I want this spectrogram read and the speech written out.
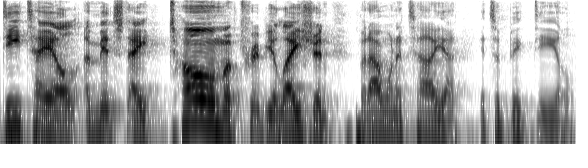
detail amidst a tome of tribulation, but I want to tell you, it's a big deal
